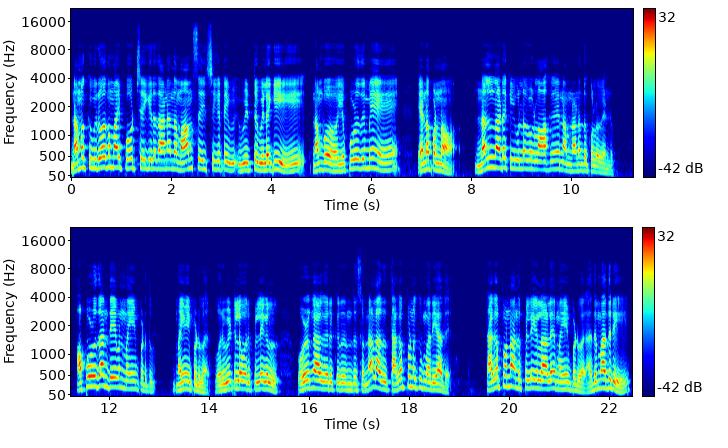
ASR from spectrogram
நமக்கு விரோதமாய் போர் செய்கிறதான அந்த மாம்ச இச்சைகட்டை வி- விட்டு விலகி நம்ம எப்பொழுதுமே என்ன பண்ணோம்? நல்நடக்கை உள்ளவர்களாக நாம் நடந்து கொள்ள வேண்டும். அப்பொழுதுதான் தேவன் மையப்படுத்து மகிமைப்படுவார். ஒரு வீட்டில் ஒரு பிள்ளைகள் ஒழுங்காக இருக்கிறது என்று சொன்னால் அது தகப்பனுக்கு மரியாதை. தகப்பனும் அந்த பிள்ளைகளாலே மகிமைப்படுவார். அது மாதிரி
